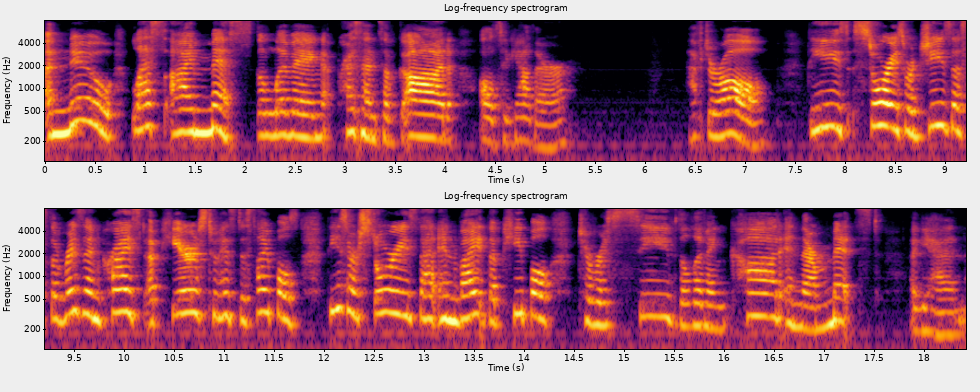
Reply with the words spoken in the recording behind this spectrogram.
anew, lest I miss the living presence of God altogether. After all, these stories where Jesus, the risen Christ, appears to his disciples, these are stories that invite the people to receive the living God in their midst again.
